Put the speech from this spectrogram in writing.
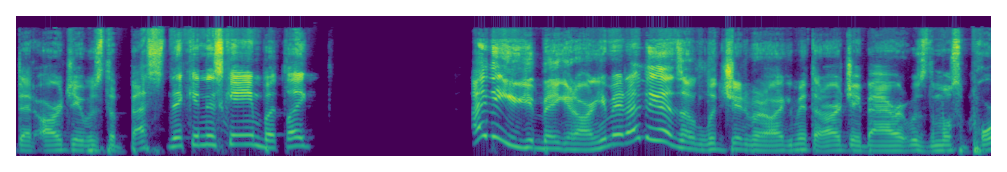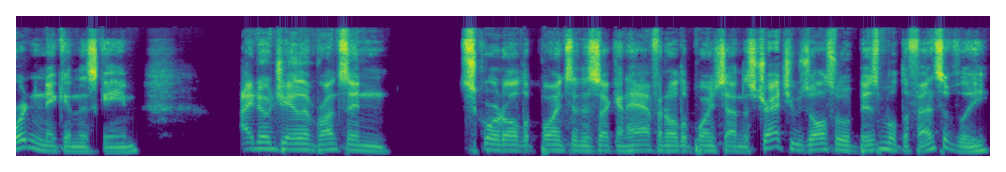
that RJ was the best Knick in this game, but like I think you could make an argument. I think that's a legitimate argument that RJ Barrett was the most important Knick in this game. I know Jalen Brunson scored all the points in the second half and all the points down the stretch. He was also abysmal defensively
